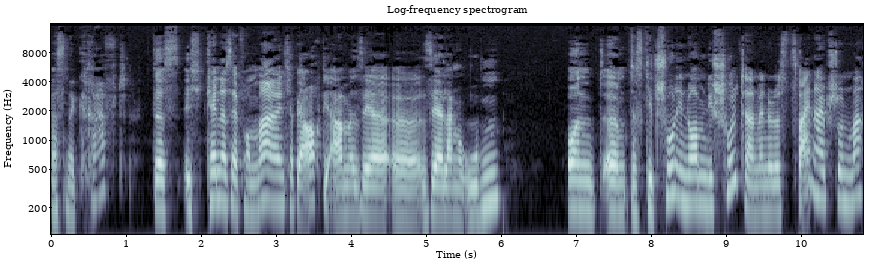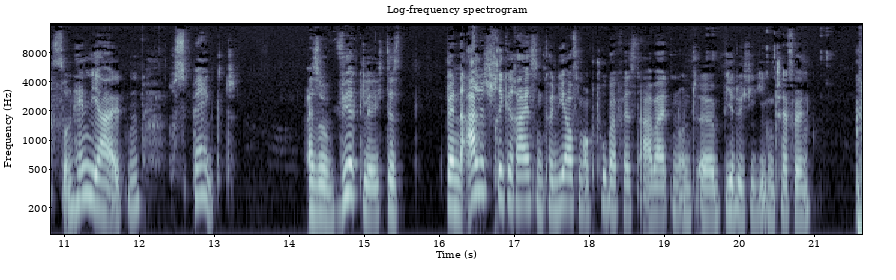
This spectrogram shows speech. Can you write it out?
was eine Kraft dass ich kenne das ja vom Malen, ich habe ja auch die Arme sehr, äh, sehr lange oben. Und ähm, das geht schon enorm in die Schultern, wenn du das zweieinhalb Stunden machst, so ein Handy halten. Respekt. Also wirklich, das, wenn alle Stricke reißen, können die auf dem Oktoberfest arbeiten und äh, Bier durch die Gegend scheffeln.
